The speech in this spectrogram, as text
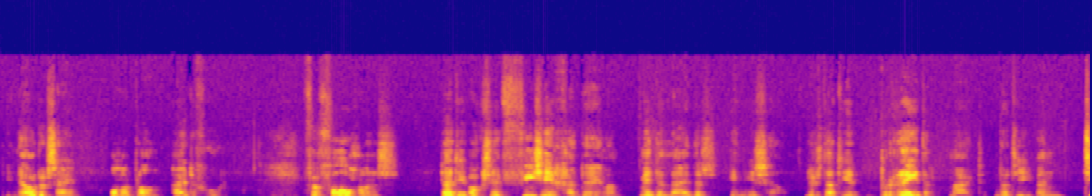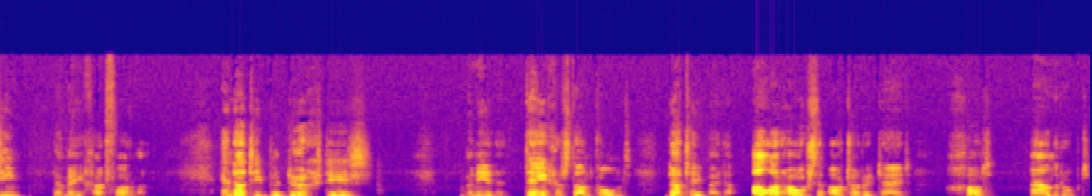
die nodig zijn om het plan uit te voeren. Vervolgens dat hij ook zijn visie gaat delen met de leiders in Israël. Dus dat hij het breder maakt, dat hij een team daarmee gaat vormen. En dat hij beducht is, wanneer de tegenstand komt, dat hij bij de allerhoogste autoriteit God aanroept.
